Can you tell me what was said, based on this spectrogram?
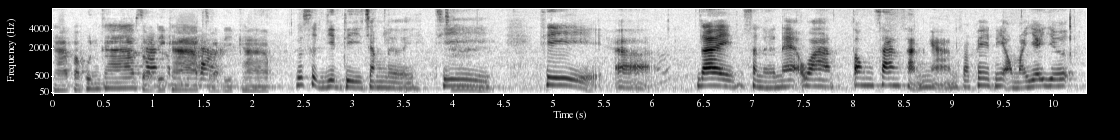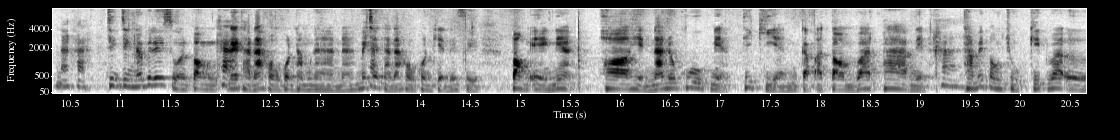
ครับขอบคุณครับ สวัสดีครับค่ะสวัสดีครับ รู้สึกยินดีจังเลยที่ใช่ที่เอ่อ ได้เสนอแนะว่าต้องสร้างสรรค์งานประเภทนี้ออกมาเยอะๆนะคะ จริงๆนะพี่ลิสวนปองค่ะในฐานะของคนทำงานนะ ไม่ใช่ค่ะฐานะของคนเขียนหนังสือปองเองเนี่ยพอเห็นน้านกคูกเนี่ยที่เขียนกับอะตอมวาดภาพเนี่ยค่ะ ทำให้ปองฉุกคิดว่าเออ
